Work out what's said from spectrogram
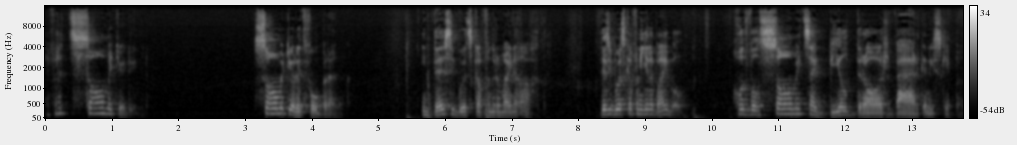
Hy wil dit saam met jou doen. Saam met jou dit volbring. En dis die boodskap van Romeine 8. Dis die boodskap van die hele Bybel. God wil saam met sy beelddraers werk in die skepping.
